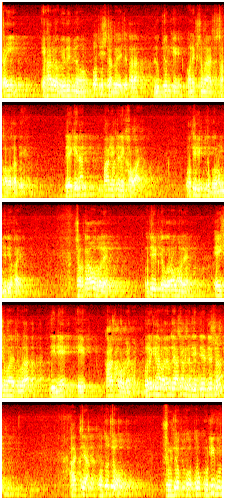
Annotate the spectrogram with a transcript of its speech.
তাই এখানেও বিভিন্ন প্রতিষ্ঠান রয়েছে, তারা লোকজনকে অনেক সময় আছে ছাতা পাতা দেয়। দেখি না পানি টানি খাওয়ায়। অতিরিক্ত গরম যদি হয়। সরকারও বলে, অতিরিক্ত গরম হলে এই সময় তোমরা দিনে এই কাজ করবে না। বলে কিনা আসে কিনা দিক আচ্ছা অথচ সূর্য কত কোটি গুণ,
